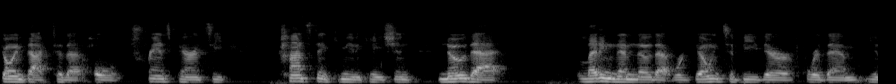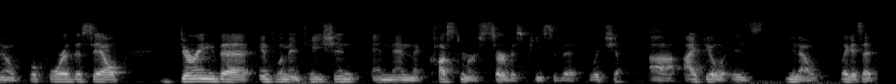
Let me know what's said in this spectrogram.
going back to that whole transparency, constant communication, know that letting them know that we're going to be there for them, you know, before the sale, during the implementation and then the customer service piece of it, which uh, I feel is, you know, like I said,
